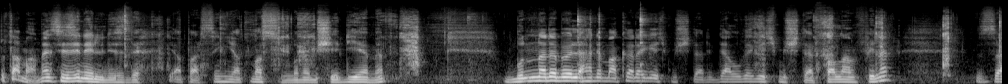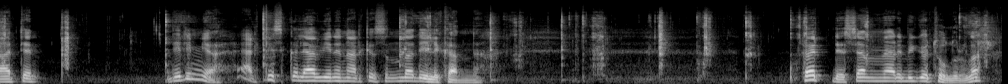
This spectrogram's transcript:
Bu tamamen sizin elinizde. Yaparsın yapmazsın buna bir şey diyemem. Bununla da böyle hani makara geçmişler, dalga geçmişler falan filan. Zaten dedim ya herkes klavyenin arkasında delikanlı. Höt desem ver bir göt olurlar.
